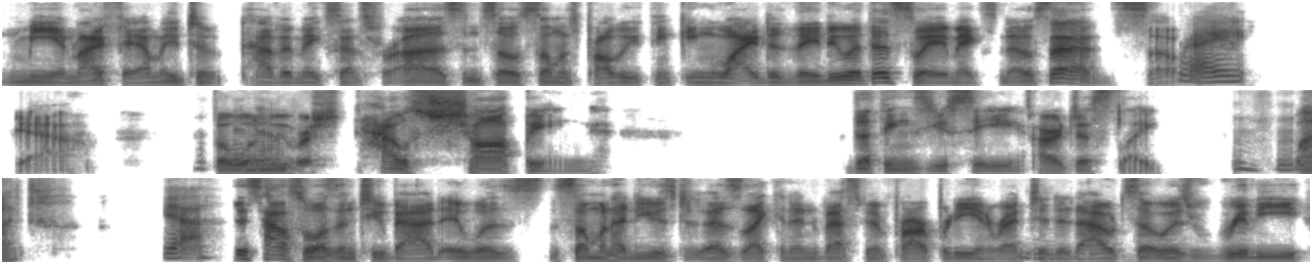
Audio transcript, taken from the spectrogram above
me and my family to have it make sense for us. And so someone's probably thinking, why did they do it this way? It makes no sense. So, right. Yeah. But I when know. we were house shopping, the things you see are just like, mm-hmm. what? Yeah. This house wasn't too bad. It was someone had used it as like an investment property and rented mm-hmm. it out. So it was really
